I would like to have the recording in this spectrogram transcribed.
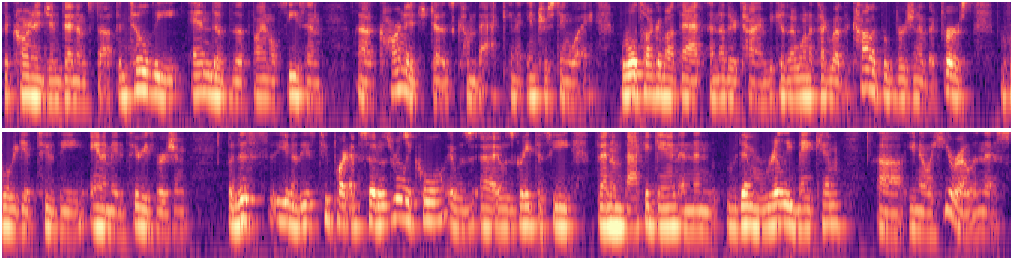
the Carnage and Venom stuff. Until the end of the final season, uh, Carnage does come back in an interesting way. But we'll talk about that another time because I want to talk about the comic book version of it first before we get to the animated series version. But this, you know, this two-part episode was really cool. It was uh, it was great to see Venom back again, and then them really make him, uh, you know, a hero in this,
